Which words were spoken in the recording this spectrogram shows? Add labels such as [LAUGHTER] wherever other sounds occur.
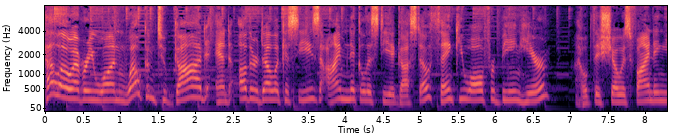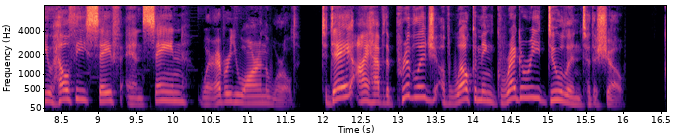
Hello, everyone. Welcome to God and Other Delicacies. I'm Nicholas D'Augusto. Thank you all for being here. I hope this show is finding you healthy, safe, and sane wherever you are in the world. Today, I have the privilege of welcoming Gregory Dulan to the show.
